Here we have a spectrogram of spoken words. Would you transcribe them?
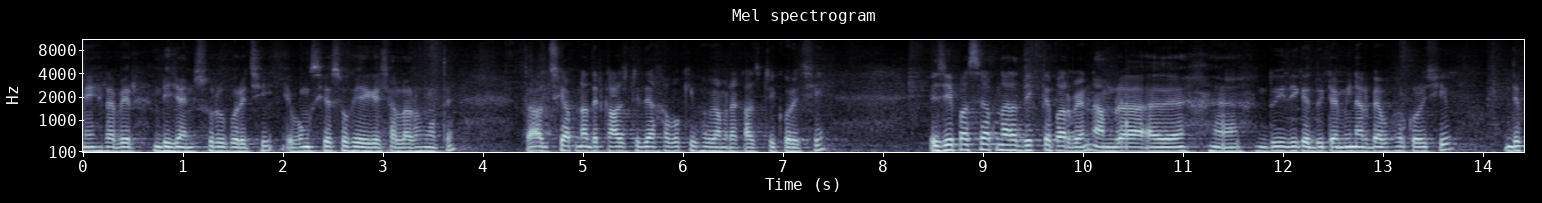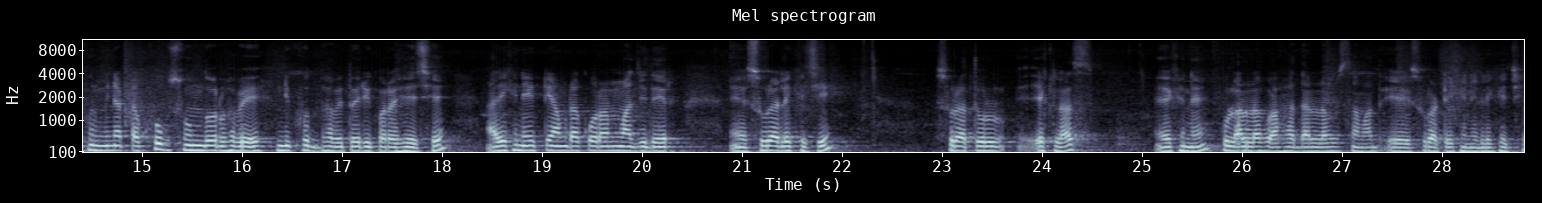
মেহরাবের ডিজাইন শুরু করেছি এবং শেষও হয়ে গেছে আল্লাহ রহমতে। তো আজকে আপনাদের কাজটি দেখাবো, কীভাবে আমরা কাজটি করেছি। এই যে পাশে আপনারা দেখতে পারবেন, আমরা দুই দিকে দুইটা মিনার ব্যবহার করেছি। দেখুন, মিনারটা খুব সুন্দরভাবে, নিখুঁতভাবে তৈরি করা হয়েছে। আর এখানে একটি আমরা কোরআন মাজিদের সুরা লিখেছি। সুরাতুল এখলাস এখানে, কুল আল্লাহ আহাদ, আল্লাহ সামাদ এই সুরাটি এখানে লিখেছি।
